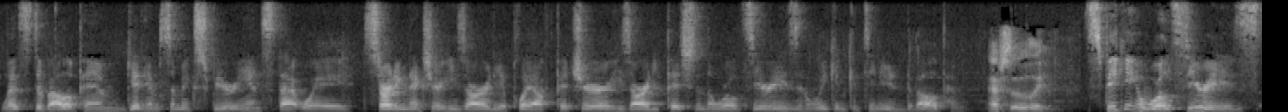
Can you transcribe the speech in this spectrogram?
let's develop him, get him some experience. That way, starting next year, he's already a playoff pitcher. He's already pitched in the World Series, and we can continue to develop him. Absolutely. Speaking of World Series,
